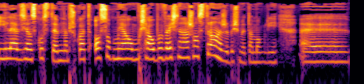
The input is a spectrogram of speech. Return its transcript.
ile w związku z tym na przykład osób miało, musiałoby wejść na naszą stronę, żebyśmy to mogli e,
